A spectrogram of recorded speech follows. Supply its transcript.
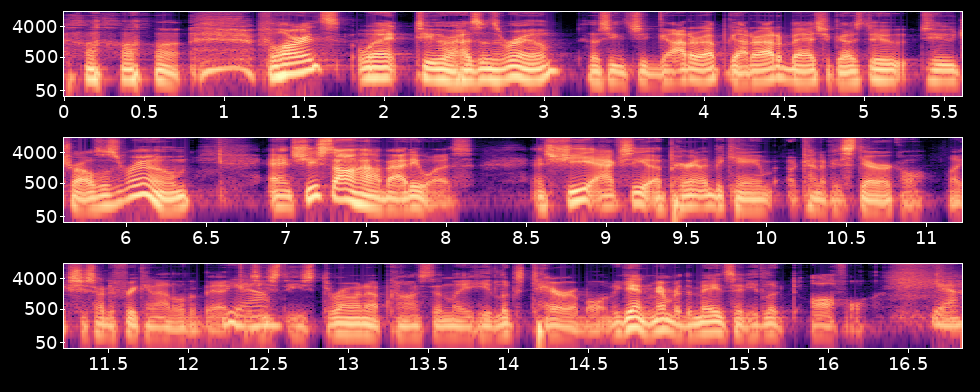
Florence went to her husband's room. So she, she got her up, got her out of bed. She goes to, to Charles's room and she saw how bad he was. And she actually apparently became kind of hysterical. Like she started freaking out a little bit because Yeah. he's, he's throwing up constantly. He looks terrible. And again, remember, the maid said he looked awful. yeah.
